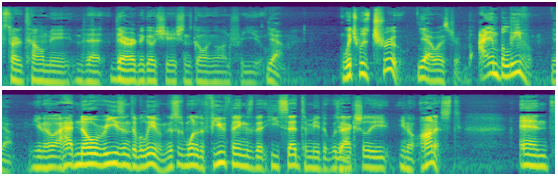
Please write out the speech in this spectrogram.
started telling me that there are negotiations going on for you, Yeah, which was true. yeah, it was true. I didn't believe him. Yeah, You know, I had no reason to believe him. This is one of the few things that he said to me that was Yeah. actually, you know, honest. And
